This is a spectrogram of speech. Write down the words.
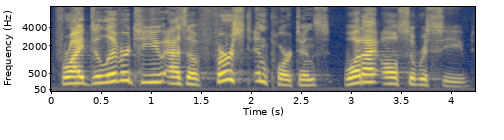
For I delivered to you as of first importance what I also received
